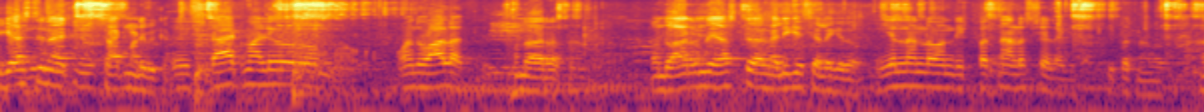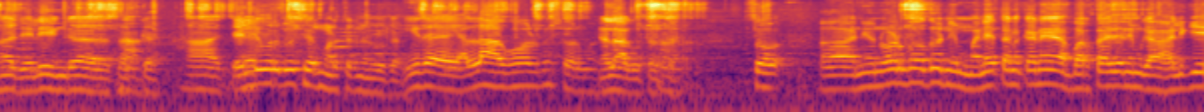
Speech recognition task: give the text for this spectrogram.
ಈಗ ಎಷ್ಟು ದಿನ ಆಯ್ತು ನೀವು ಸ್ಟಾರ್ಟ್ ಮಾಡ್ಬೇಕು? ಸ್ಟಾರ್ಟ್ ಮಾಡಿ ಒಂದು ವಾರ ಆಯ್ತು. ಒಂದು ವಾರ. ಒಂದು ವಾರದಿಂದ ಎಷ್ಟು ಹಲಿಗೆ ಸೇಲ್ ಆಗಿದಾವೆ? ಇಲ್ಲ ನಂದು ಒಂದು ಇಪ್ಪತ್ನಾಲ್ಕು ಸೇಲ್ ಆಗಿದೆ. ಇಪ್ಪತ್ನಾಲ್ಕು. ಹಾಂ ಡೈಲಿ ಹಿಂಗೆ ಸಾಕ ಹಾ ಎಲ್ಲಿವರೆಗೂ ಸೇಲ್ ಮಾಡ್ತೀರಿ ನೀವು ಈಗ? ಇದು ಎಲ್ಲ ಆಗೋವರೆಗೂ ಶೋರ್ ಮಾಡಿ ಎಲ್ಲ ಆಗುತ್ತೆ ಸೊ ನೀವು ನೋಡ್ಬೋದು ನಿಮ್ಮ ಮನೆ ತನಕನೇ ಬರ್ತಾ ಇದೆ ನಿಮ್ಗೆ ಹಲಗಿ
